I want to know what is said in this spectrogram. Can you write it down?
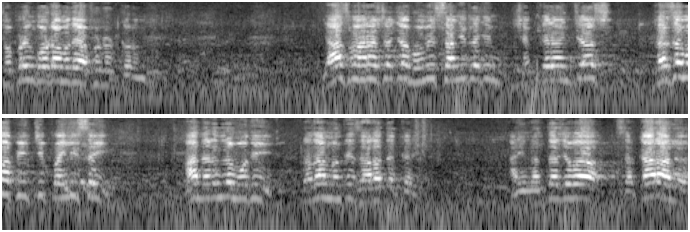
सुप्रीम कोर्टामध्ये अफिडेविट करून दिली. याच महाराष्ट्राच्या भूमीत सांगितलं की शेतकऱ्यांच्या कर्जमाफीची पहिली सही हा नरेंद्र मोदी प्रधानमंत्री झाला तर करेल. आणि नंतर जेव्हा सरकार आलं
